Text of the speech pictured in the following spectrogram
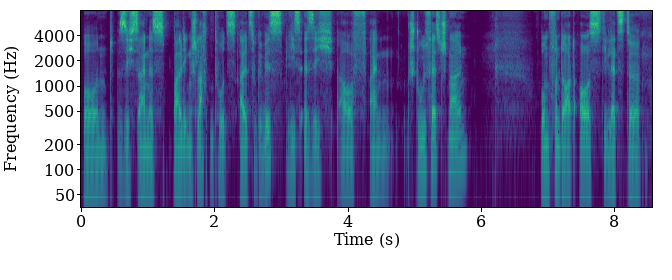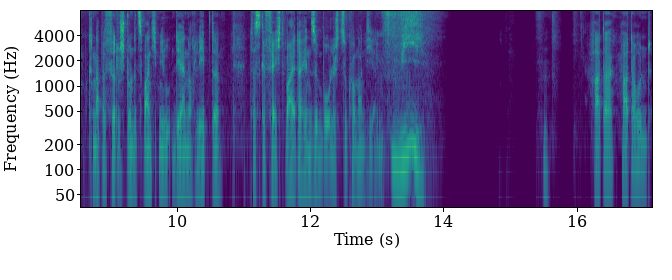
Und sich seines baldigen Schlachtentods allzu gewiss, ließ er sich auf einen Stuhl festschnallen, um von dort aus die letzte knappe Viertelstunde, 20 Minuten, die er noch lebte, das Gefecht weiterhin symbolisch zu kommandieren. Wie? Harter, harter Hund.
